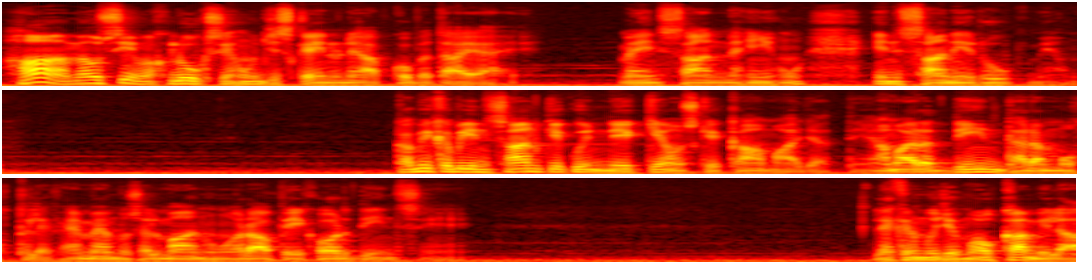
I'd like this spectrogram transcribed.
हाँ मैं उसी मखलूक से हूँ जिसका इन्होंने आपको बताया है। मैं इंसान नहीं हूँ, इंसानी रूप में हूँ। कभी कभी इंसान की कोई नेकियाँ उसके काम आ जाते हैं। हमारा दीन धर्म मुख्तलिफ़ है। मैं मुसलमान हूँ और आप एक और दीन से हैं। लेकिन मुझे मौका मिला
